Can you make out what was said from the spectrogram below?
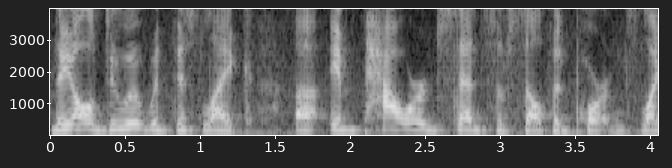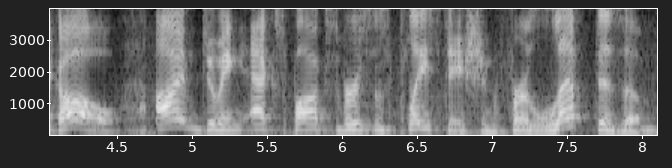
they all do it with this like uh, empowered sense of self-importance. Like, oh, I'm doing Xbox versus PlayStation for leftism.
